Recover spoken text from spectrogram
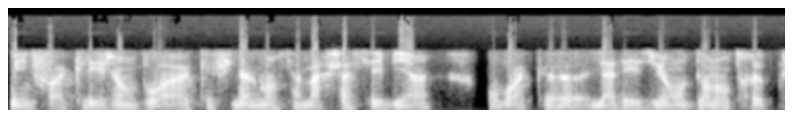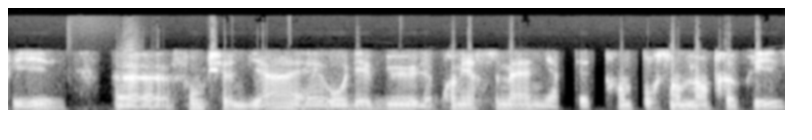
Mais une fois que les gens voient que finalement ça marche assez bien, on voit que l'adhésion dans l'entreprise euh, fonctionne bien. Et au début, la première semaine, il y a peut-être 30% de l'entreprise,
